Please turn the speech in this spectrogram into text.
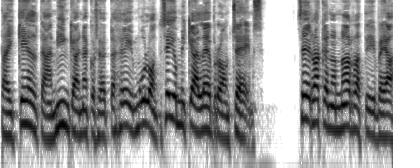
tai keltään minkään näköisiä, että hei, mulla on, se ei ole mikään LeBron James. Se ei rakenna narratiiveja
